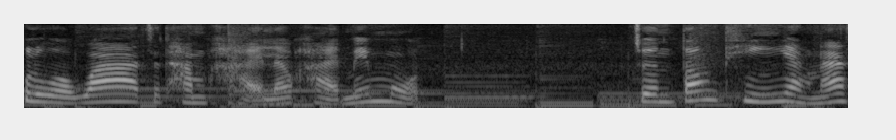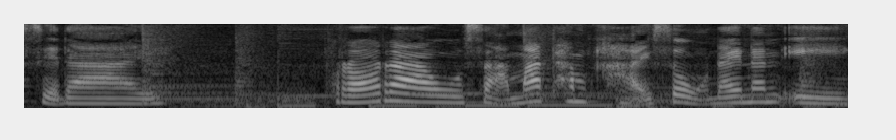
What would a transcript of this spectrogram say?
กลัวว่าจะทำขายแล้วขายไม่หมด จนต้องทิ้งอย่างน่าเสียดาย เพราะเราสามารถทำขายส่งได้นั่นเอง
